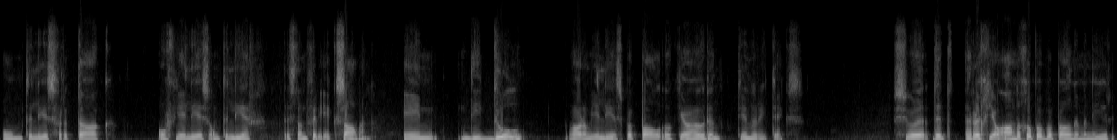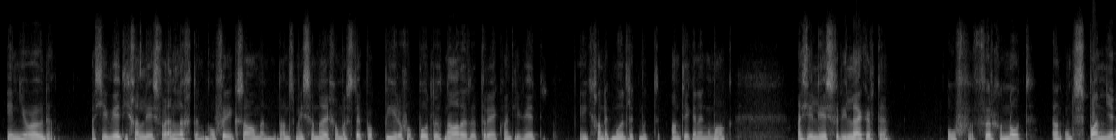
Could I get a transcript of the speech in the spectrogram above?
om te lees vir 'n taak of jy lees om te leer. Dis dan vir die eksamen. En die doel waarom jy lees bepaal ook jou houding teenoor die teks. So dit rig jou aandag op 'n bepaalde manier en jou houding. As jy weet jy gaan lees vir inligting of vir eksamen, dan is mens geneig om 'n stuk papier of 'n potlood nader te trek want jy weet ek gaan ek moontlik moet aantekeninge maak. As jy lees vir die lekkerte of vir genot, dan ontspan jy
